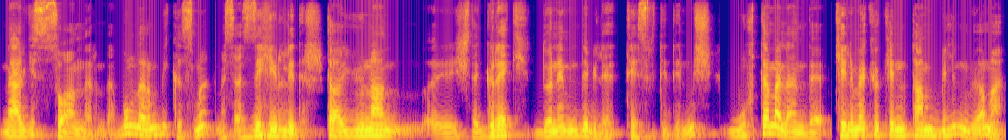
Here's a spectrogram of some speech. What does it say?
nergis soğanlarında. Bunların bir kısmı mesela zehirlidir. Ta Yunan e, işte Grek döneminde bile tespit edilmiş. Muhtemelen de kelime kökeni tam bilinmiyor ama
